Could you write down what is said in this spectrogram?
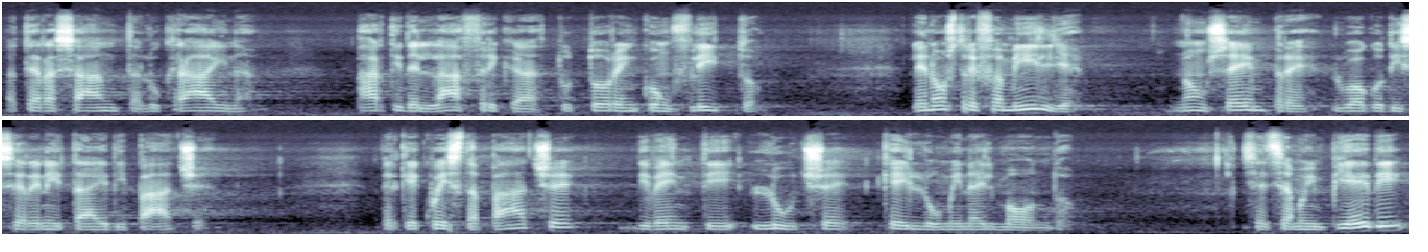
la Terra Santa, l'Ucraina, parti dell'Africa tuttora in conflitto, le nostre famiglie, non sempre luogo di serenità e di pace, perché questa pace diventi luce che illumina il mondo. Ci alziamo in piedi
